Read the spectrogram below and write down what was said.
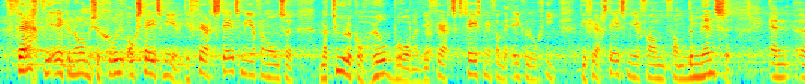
vergt die economische groei ook steeds meer. Die vergt steeds meer van onze natuurlijke hulpbronnen. Die vergt steeds meer van de ecologie. Die vergt steeds meer van, van de mensen. En uh,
